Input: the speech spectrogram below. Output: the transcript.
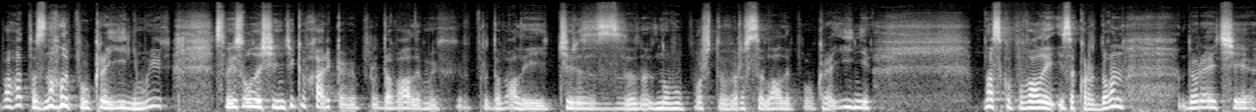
багато знали по Україні. Ми їх свої солодощі не тільки в Харкові продавали, ми їх продавали і через нову пошту розсилали по Україні. Нас купували і за кордон. До речі,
